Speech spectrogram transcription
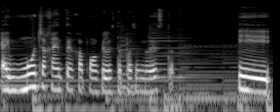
hay mucha gente en Japón que le está pasando esto. Y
